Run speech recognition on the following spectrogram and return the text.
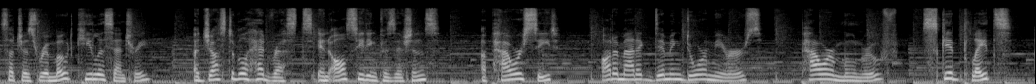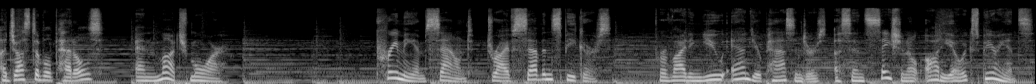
such as remote keyless entry, adjustable headrests in all seating positions, a power seat, automatic dimming door mirrors, power moonroof, skid plates, adjustable pedals, and much more. Premium sound drives seven speakers, providing you and your passengers a sensational audio experience.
